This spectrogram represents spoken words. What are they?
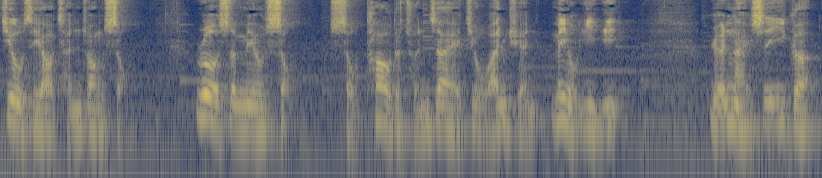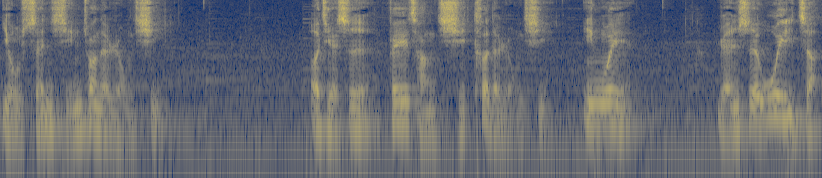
就是要盛装手。若是没有手，手套的存在就完全没有意义。人乃是一个有神形状的容器，而且是非常奇特的容器，因为人是为着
